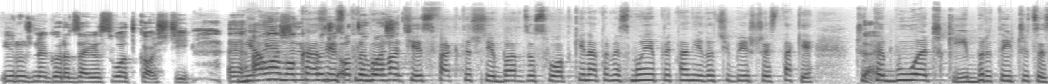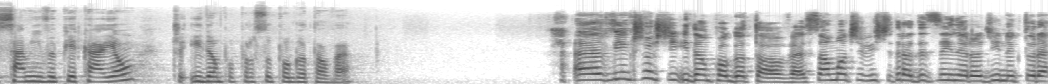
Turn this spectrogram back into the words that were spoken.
i różnego rodzaju słodkości. E, Miałam okazję spróbować, właśnie- jest faktycznie bardzo słodkie. Natomiast moje pytanie do ciebie jeszcze jest takie, czy Tak. te bułeczki Brytyjczycy sami wypiekają, czy idą po prostu po gotowe? E, W większości idą pogotowe. Są oczywiście tradycyjne rodziny, które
